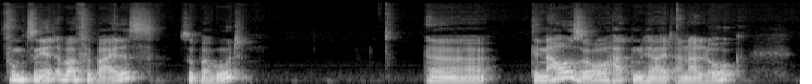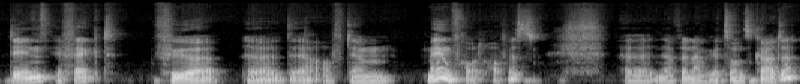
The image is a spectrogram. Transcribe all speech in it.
funktioniert aber für beides super gut. Äh, genauso hatten wir halt analog den Effekt für äh, der auf dem Meerjungfrau drauf ist, äh, auf der Navigationskarte.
